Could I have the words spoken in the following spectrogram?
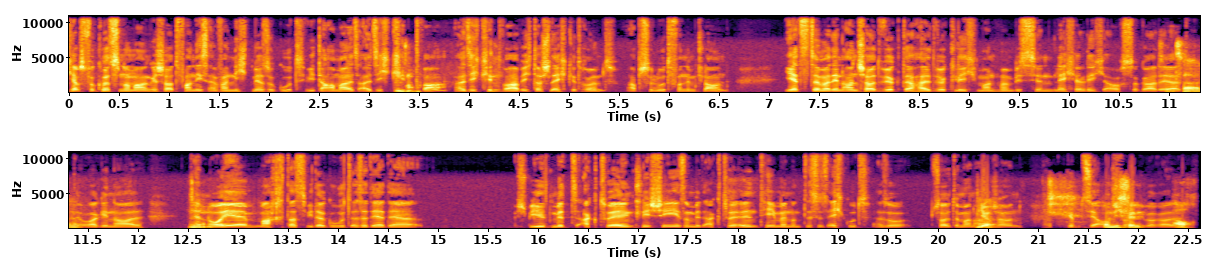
ich habe es vor kurzem nochmal angeschaut, fand ich es einfach nicht mehr so gut wie damals, als ich Kind ja. war. Als ich Kind war, habe ich da schlecht geträumt, absolut von dem Clown. Jetzt, wenn man den anschaut, wirkt er halt wirklich manchmal ein bisschen lächerlich auch sogar, der, der Original. Der ja. neue macht das wieder gut. Also der, der spielt mit aktuellen Klischees und mit aktuellen Themen und das ist echt gut. Also sollte man anschauen. Ja. Gibt es ja auch und ich schon überall. Auch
